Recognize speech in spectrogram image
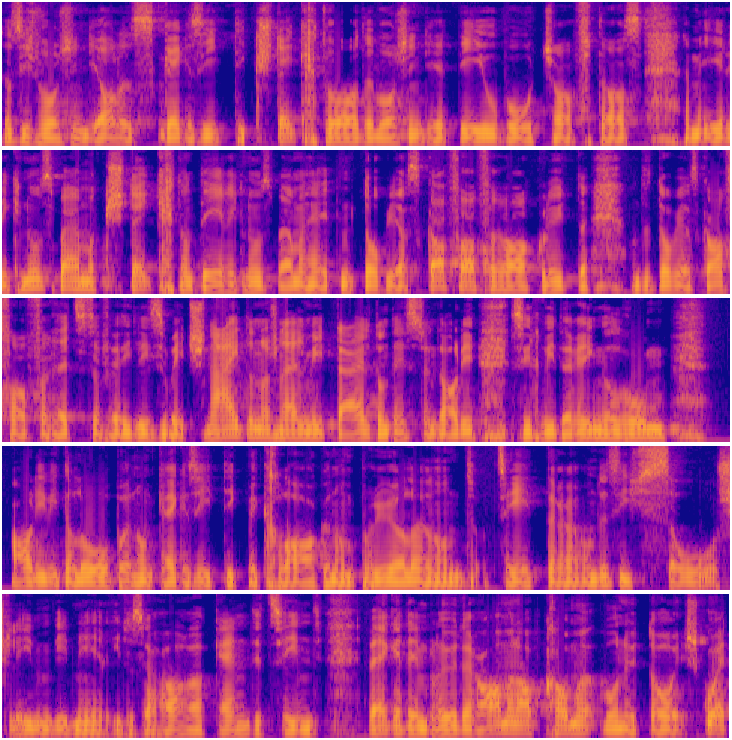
Das ist wahrscheinlich alles gegenseitig gesteckt worden. Wahrscheinlich hat die EU-Botschaft das ähm, Erik Nussbaumer gesteckt und Erik Nussbaumer hat dem Tobias Gaffaffer angerufen und der Tobias Gaffaffer hat es der Elisabeth Schneider noch schnell mitteilt und jetzt tun alle sich wieder ringelrum alle wieder loben und gegenseitig beklagen und brüllen und etc. Und es ist so schlimm, wie wir in der Sahara geendet sind, wegen dem blöden Rahmenabkommen, wo nicht da ist. Gut,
